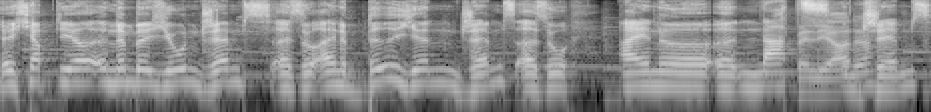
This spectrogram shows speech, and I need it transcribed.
Ich habe dir eine Million Gems, also eine Billion Gems, also eine äh, Nuts Billiarde? Gems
